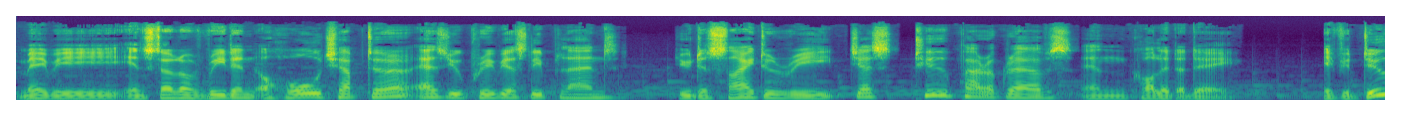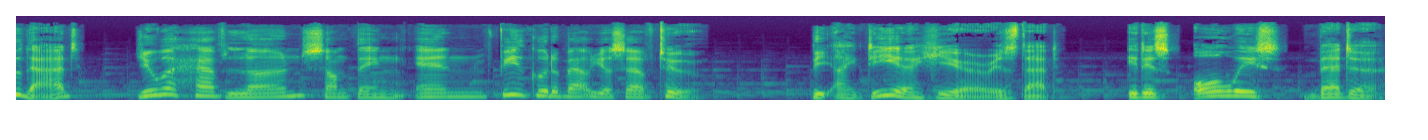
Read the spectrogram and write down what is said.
Maybe instead of reading a whole chapter as you previously planned, you decide to read just two paragraphs and call it a day. If you do that, you will have learned something and feel good about yourself too. The idea here is that it is always better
